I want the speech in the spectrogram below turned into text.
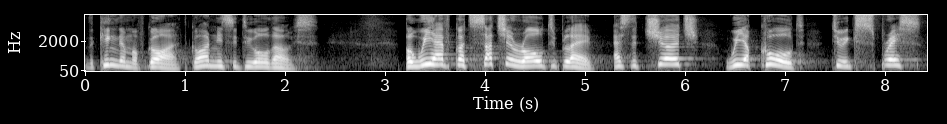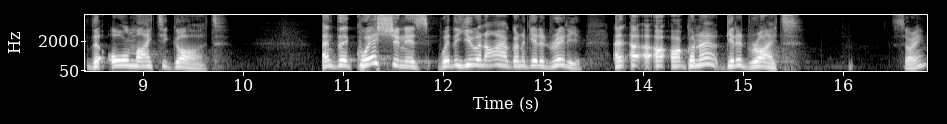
the kingdom of God. God needs to do all those. But we have got such a role to play. As the church, we are called to express the Almighty God. And the question is whether you and I are going to get it ready and uh, uh, are going to get it right. Sorry?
